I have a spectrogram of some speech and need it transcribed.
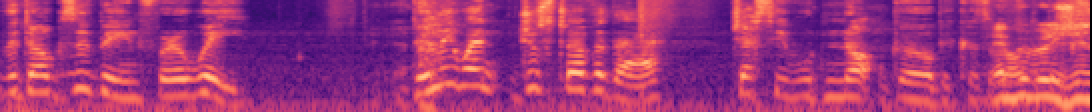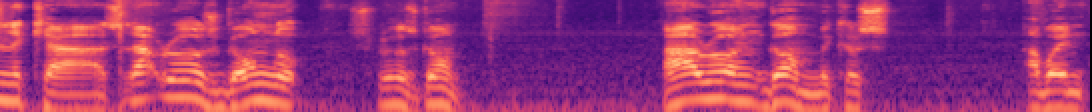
The dogs have been for a wee. Billy went just over there. Jessie would not go because of all the everybody's in the cars. That row's gone, look. This row's gone. Our row ain't gone because I went,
